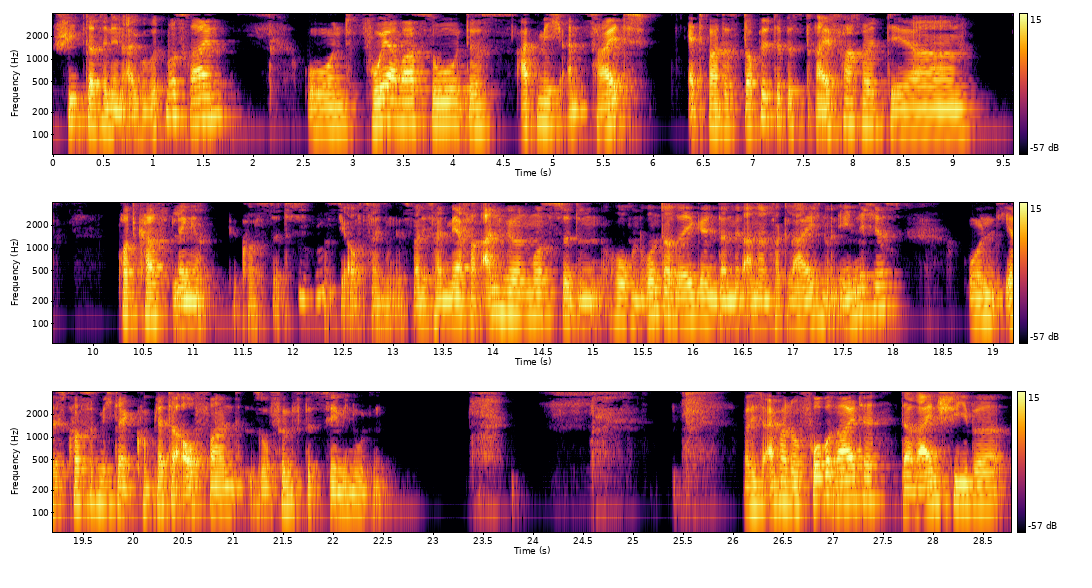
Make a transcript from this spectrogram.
schieb das in den Algorithmus rein und vorher war es so, das hat mich an Zeit etwa das Doppelte bis Dreifache der Podcast-Länge gekostet, mhm. was die Aufzeichnung ist, weil ich es halt mehrfach anhören musste, dann hoch und runter regeln, dann mit anderen vergleichen und ähnliches. Und jetzt kostet mich der komplette Aufwand so fünf bis zehn Minuten. Weil ich es einfach nur vorbereite, da reinschiebe,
